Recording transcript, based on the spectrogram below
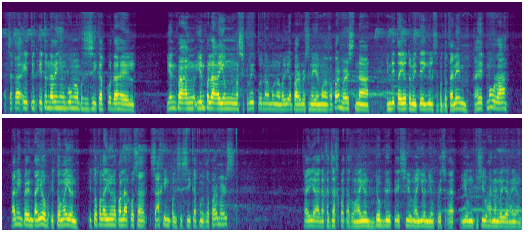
At saka ito, ito na rin yung bungang pagsisikap ko dahil yun pa ang yun pala ay yung mga sekreto ng mga loya farmers ngayon mga ka-farmers na hindi tayo tumitigil sa pagtatanim kahit mura tanim pa rin tayo. Ito ngayon, ito pala yung napala ko sa, sa aking pagsisikap mga ka-farmers. Kaya nakajackpot ako ngayon. Doble presyo ngayon yung, pres, ah, yung presyuhan ng loya ngayon.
